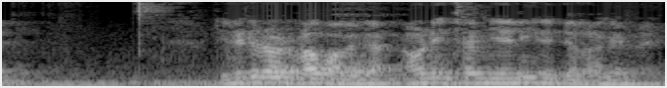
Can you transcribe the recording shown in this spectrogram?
ဒီနေ့တော့ဒီလောက်ပါပဲဗျနောက်နေ့ချန်ပီယံလိနဲ့ပြန်လာခဲ့မယ်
